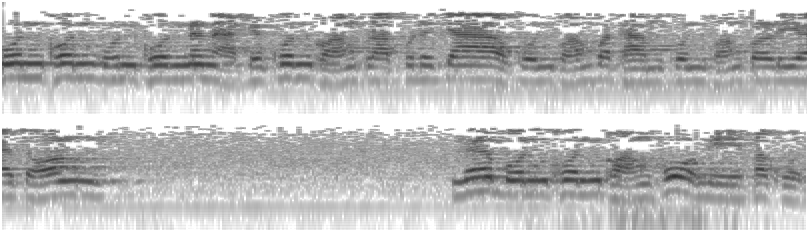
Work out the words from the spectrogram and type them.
บุญคนบุญคุณนั่นแหะเป็นคนของพระพุทธเจ้าคนของพระธรรมคนของปริยสงฆ์เนื้อบุญคุณของผู้มีพระคุณ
